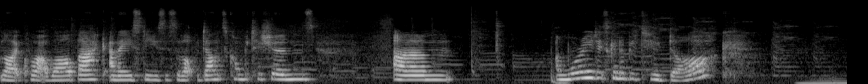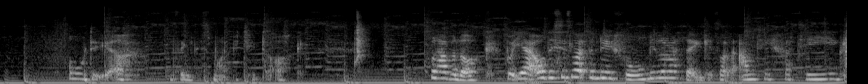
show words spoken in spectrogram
like quite a while back, and I used to use this a lot for dance competitions. Um, I'm worried it's going to be too dark. Oh dear, I think this might be too dark. We'll have a look. But yeah, oh, this is like the new formula, I think. It's like the anti-fatigue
